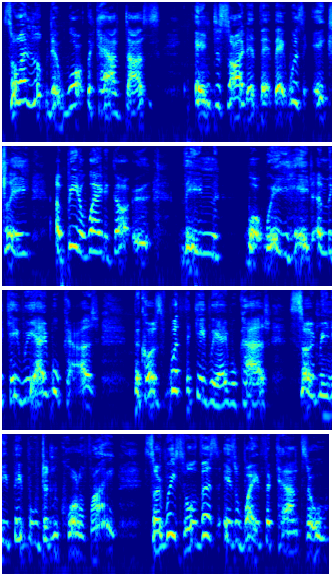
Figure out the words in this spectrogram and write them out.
So I looked at what the card does and decided that that was actually a better way to go than what we had in the Kiwi Able card. Because with the Kiwi Able card, so many people didn't qualify. So we saw this as a way for council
